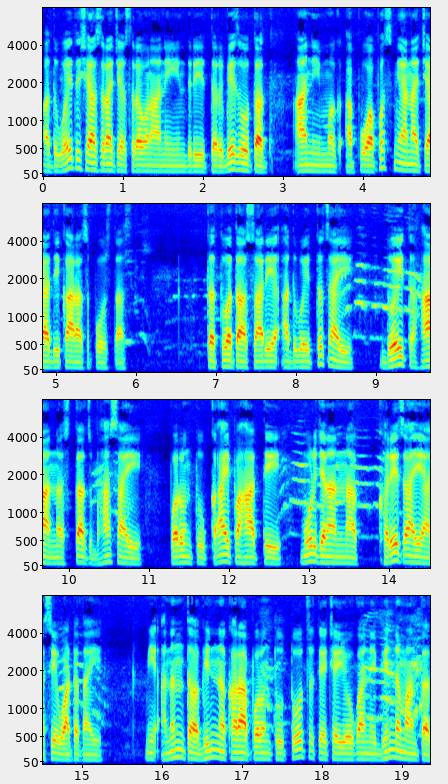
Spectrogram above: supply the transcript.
अद्वैत शास्त्राच्या श्रवणाने इंद्रिय तरबेज होतात आणि मग आपोआपच ज्ञानाच्या अधिकारास पोहोचतात. तत्वता सारे अद्वैतच आहे. द्वैत हा नसताच भास आहे. परंतु काय पाहते? मूळ जनांना खरेच आहे असे वाटत आहे. मी अनंत अभिन्न खरा परंतु तोच त्याच्या योगाने भिन्न मानतात.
